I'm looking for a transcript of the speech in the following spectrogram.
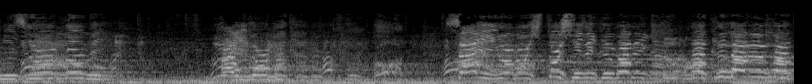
水を飲め肺の中最後のひとしずくまでがなくなるまで。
